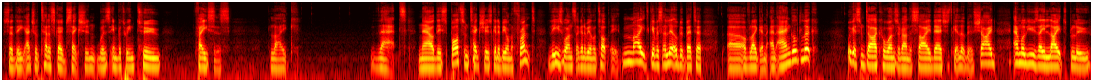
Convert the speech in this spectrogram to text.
So the actual telescope section was in between two faces. Like that. Now this bottom texture is going to be on the front. These ones are going to be on the top. It might give us a little bit better uh, of like an, an angled look. We'll get some darker ones around the side there just to get a little bit of shine. And we'll use a light blue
